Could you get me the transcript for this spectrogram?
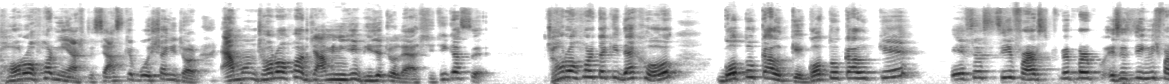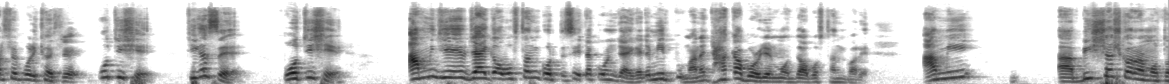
ঝড় অফার নিয়ে আসতেছি। আজকে বৈশাখী ঝড়। এমন ঝড় অফার যে আমি নিজে ভিজে চলে আসি ঠিক আছে? ঝড় অফারটা কি দেখো? গতকালকে গতকালকে SSC first paper SSC English first paper পরীক্ষা হয়েছে পঁচিশে, ঠিক আছে? পঁচিশে। আমি যে জায়গায় অবস্থান করতেছি, এটা কোন জায়গা? এটা মিরপুর মানে ঢাকা বোর্ডের মধ্যে অবস্থান করে। আমি বিশ্বাস করার মতো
